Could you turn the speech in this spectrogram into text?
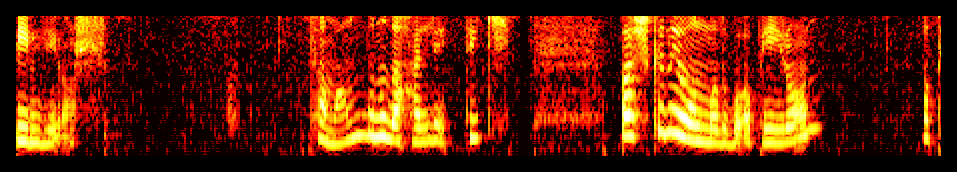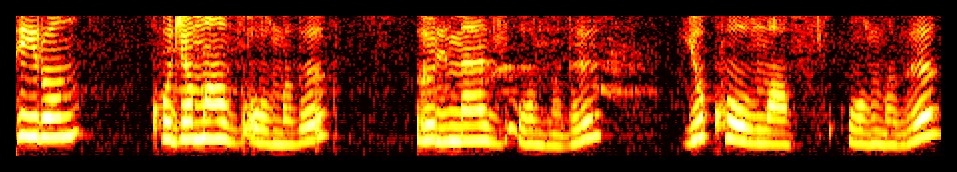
deniliyor. Tamam bunu da hallettik. Başka ne olmalı bu apeiron? Apeiron kocamaz olmalı, ölmez olmalı, yok olmaz olmalı,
